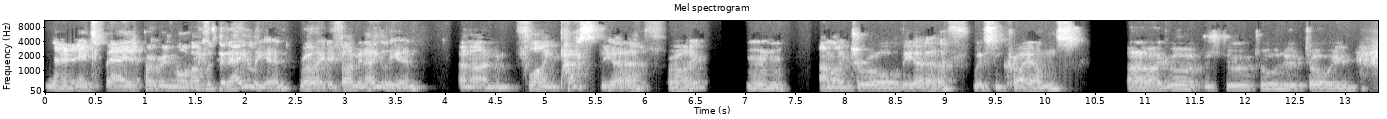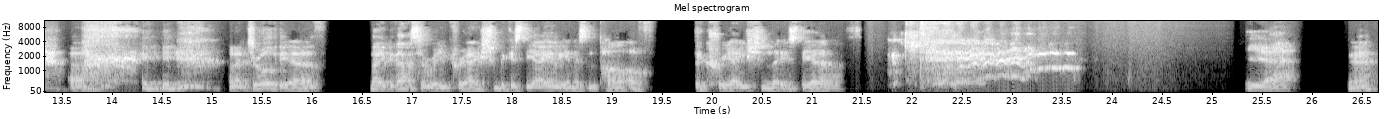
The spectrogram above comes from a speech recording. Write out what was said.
No, it's uh, it's probably more. If I was an alien, right? If I'm an alien and I'm flying past the Earth, right, Hmm. And I draw the Earth with some crayons, and I'm like, oh, just draw, draw, draw, drawing, uh, and I draw the Earth. Maybe that's a recreation because the alien isn't part of the creation that is the Earth. yeah. Yeah,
